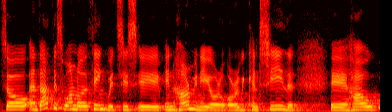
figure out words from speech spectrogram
So, and that is one of the things which is uh, in harmony, or, or we can see that uh, how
